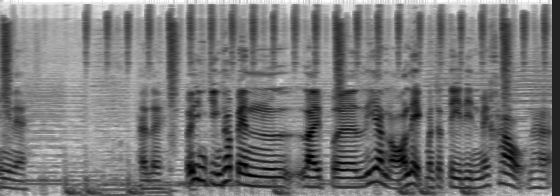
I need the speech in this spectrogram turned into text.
นี่นี่ยไปเลยเฮ้ยจริง ๆ ถ้าเป็นไลเปอร์เลียนอ๋อเหล็กมันจะตีดินไม่เข้านะฮะ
